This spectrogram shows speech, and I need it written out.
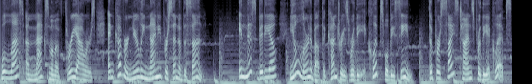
will last a maximum of three hours and cover nearly 90% of the sun. In this video, you'll learn about the countries where the eclipse will be seen, the precise times for the eclipse,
